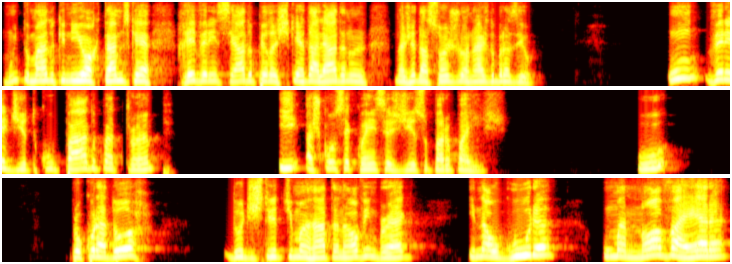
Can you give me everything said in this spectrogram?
Muito mais do que New York Times, que é reverenciado pela esquerdalhada no, nas redações de jornais do Brasil. Um veredito culpado para Trump e as consequências disso para o país. O procurador do distrito de Manhattan, Alvin Bragg, inaugura uma nova era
